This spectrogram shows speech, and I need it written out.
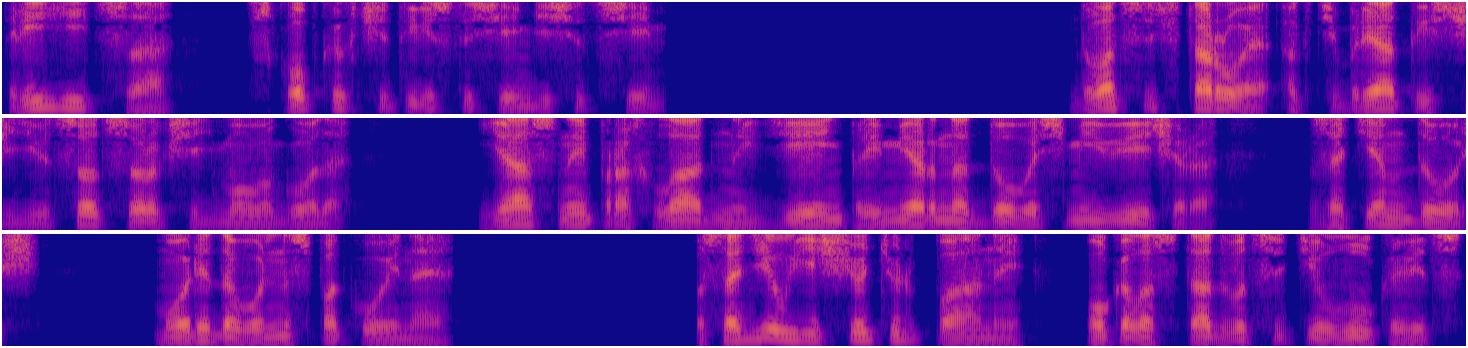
Три яйца, в скобках 477. 22 октября 1947 года. Ясный прохладный день, примерно до восьми вечера. Затем дождь. Море довольно спокойное. Посадил еще тюльпаны, около 120 луковиц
